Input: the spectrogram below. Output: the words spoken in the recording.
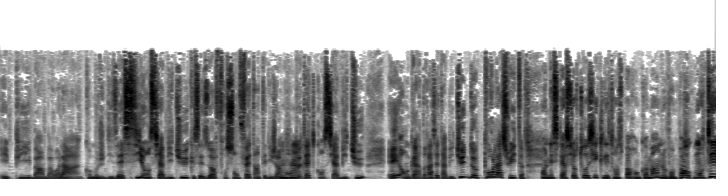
Et puis, ben, ben voilà, comme je disais, si on s'y habitue, que ces offres sont faites intelligemment, mhm. peut-être qu'on s'y habitue et on gardera cette habitude pour la suite. On espère surtout aussi que les transports en commun ne vont pas augmenter.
